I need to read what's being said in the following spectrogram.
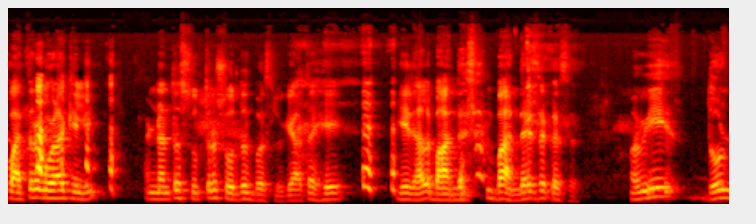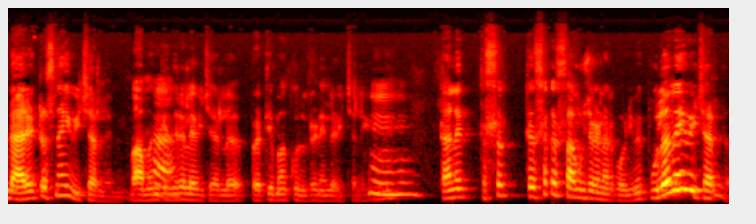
पात्र गोळा केली. आणि नंतर सूत्र शोधत बसलो की आता हे हे झालं बांधायचं बांधायचं कसं? मग मी दोन डायरेक्टर्स नाही विचारलं मी. बामन. केंद्रेला विचारलं प्रतिमा कुलकर्णीला विचारलं की म्हणजे. त्याने तसं तसं कसं सांगू शकणार कोणी? मी पुलं नाही. विचारलं.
